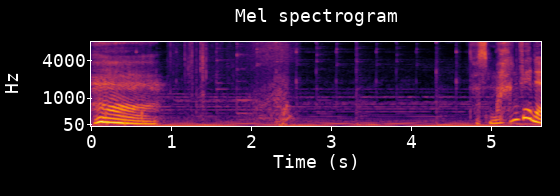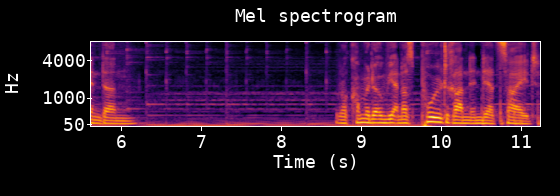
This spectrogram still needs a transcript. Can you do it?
Hä. Was machen wir denn dann? Oder kommen wir da irgendwie an das Pult ran in der Zeit?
